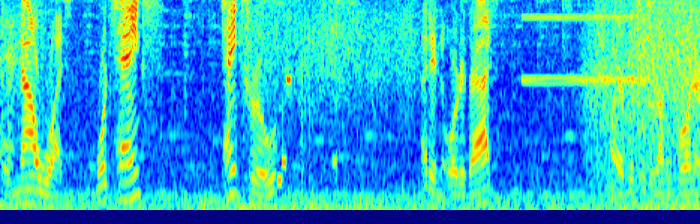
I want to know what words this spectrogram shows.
Oh, now what? More tanks? Tank crew? I didn't order that. Fire missiles around the corner.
